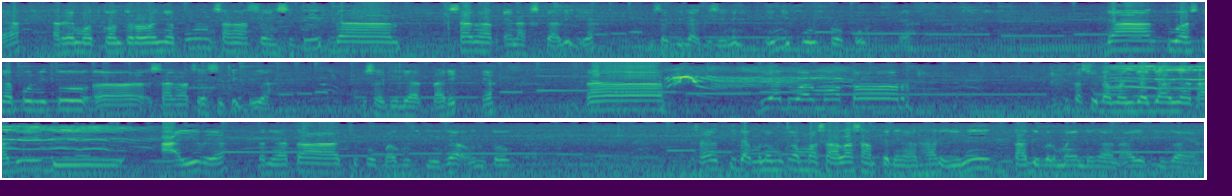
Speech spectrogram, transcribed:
ya. Remote controllernya pun sangat sensitif dan sangat enak sekali ya. Bisa dilihat di sini. Ini full propo ya. Dan tuasnya pun itu uh, sangat sensitif ya. Bisa dilihat tadi ya. Uh, dia dual motor kita sudah menjajahnya tadi di air ya ternyata cukup bagus juga untuk saya tidak menemukan masalah sampai dengan hari ini tadi bermain dengan air juga ya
